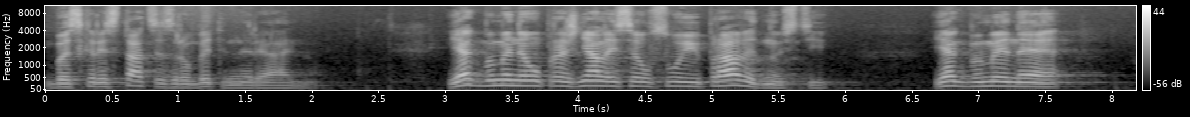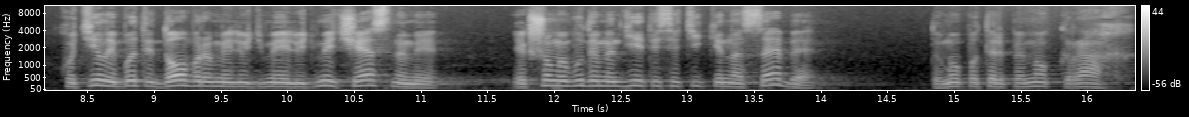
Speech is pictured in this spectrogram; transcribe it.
Без Христа це зробити нереально. Як би ми не упражнялися у своїй праведності, як би ми не хотіли бути добрими людьми, людьми чесними, Якщо ми будемо надіятися тільки на себе, то ми потерпимо крах.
